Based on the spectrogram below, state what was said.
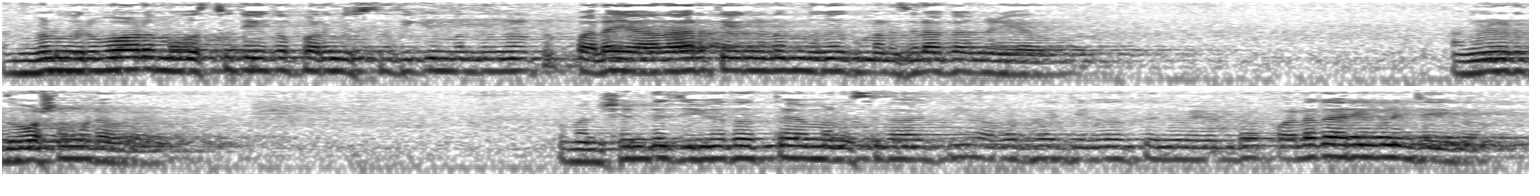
നിങ്ങൾ ഒരുപാട് മുഖസ്തുതിയൊക്കെ പറഞ്ഞ് സ്തുതിക്കുമ്പോൾ നിങ്ങൾക്ക് പല യാഥാർത്ഥ്യങ്ങളും നിങ്ങൾക്ക് മനസ്സിലാക്കാൻ കഴിയാവും അങ്ങനെ ഒരു ദോഷം കൂടെ അവിടെയുണ്ട് മനുഷ്യന്റെ ജീവിതത്തെ മനസ്സിലാക്കി അവരുടെ ജീവിതത്തിന് വേണ്ട പല കാര്യങ്ങളും ചെയ്യുക.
